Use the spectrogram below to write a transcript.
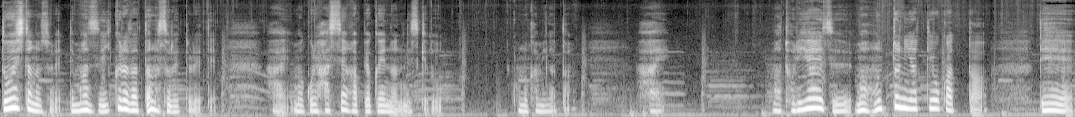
どうしたのそれ。でまずいくらだったのそれって言われて。はい。まあこれ8800円なんですけど。この髪型。はい。まあとりあえずまあ本当にやってよかった。で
